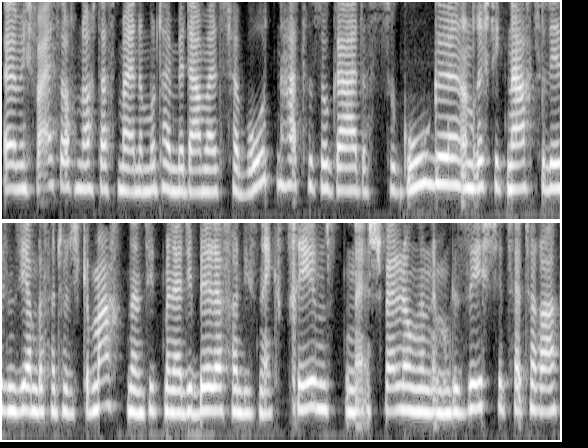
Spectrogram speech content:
Ähm, ich weiß auch noch, dass meine Mutter mir damals verboten hatte, sogar das zu googeln und richtig nachzulesen. Sie haben das natürlich gemacht und dann sieht man ja die Bilder von diesen extremsten Schwellungen im Gesicht etc.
